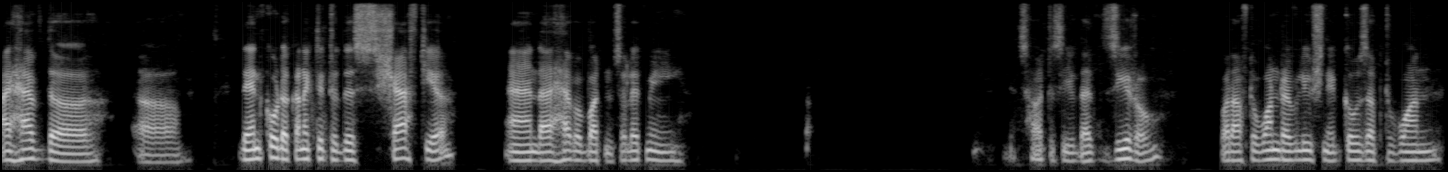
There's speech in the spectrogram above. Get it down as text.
I have the uh, the encoder connected to this shaft here, and I have a button. So let me, it's hard to see that's zero, but after one revolution, it goes up to one,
